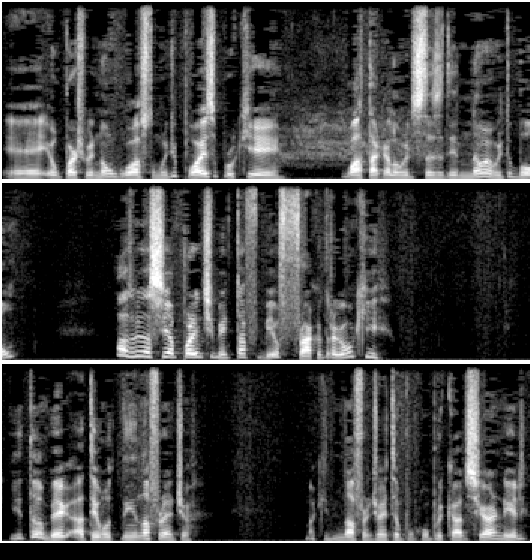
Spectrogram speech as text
É, eu particularmente não gosto muito de pós, porque o ataque a longa distância dele não é muito bom. Mas mesmo assim, aparentemente tá meio fraco o dragão aqui. E também ah, tem outro ninho na frente, ó. Aqui na frente vai ter um pouco complicado chegar nele.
